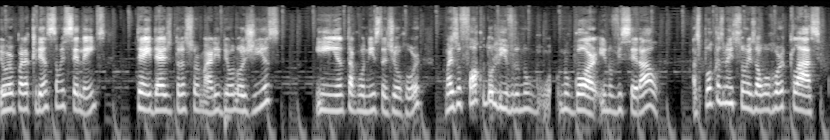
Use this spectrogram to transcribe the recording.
e horror para crianças são excelentes. Tem a ideia de transformar ideologias em antagonistas de horror, mas o foco do livro no, no gore e no visceral, as poucas menções ao horror clássico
